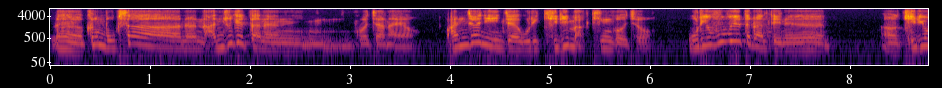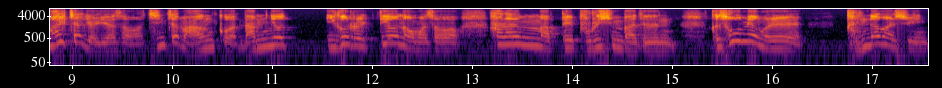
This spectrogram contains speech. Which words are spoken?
네, 그럼 목사는 안 주겠다는 거잖아요. 완전히 이제 우리 길이 막힌 거죠. 우리 후배들한테는 어, 길이 활짝 열려서 진짜 마음껏 남녀 이거를 뛰어넘어서 하나님 앞에 부르심 받은 그 소명을 감당할 수 있,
